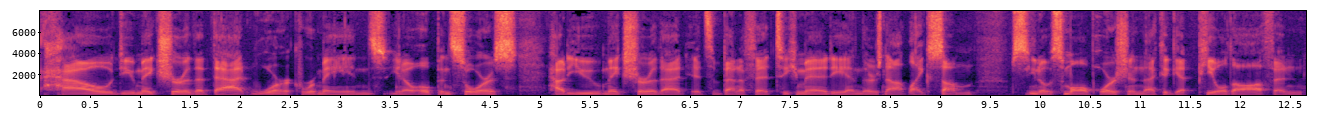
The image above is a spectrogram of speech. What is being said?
how do you make sure that that work remains you know open source? How do you make sure that it's a benefit to humanity and there's not like some you know small portion that could get peeled off and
